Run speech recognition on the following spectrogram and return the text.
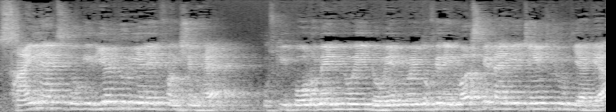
साइन एक्स जो कि रियल टू रियल एक फ़ंक्शन है उसकी कोडोमेन भी हुई डोमेन भी हुई तो फिर इनवर्स के टाइम ये चेंज क्यों किया गया?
